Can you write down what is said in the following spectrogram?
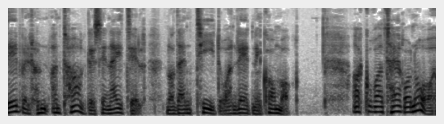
Det vil hun antagelig si nei til når den tid og anledning kommer. Akkurat her og nå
